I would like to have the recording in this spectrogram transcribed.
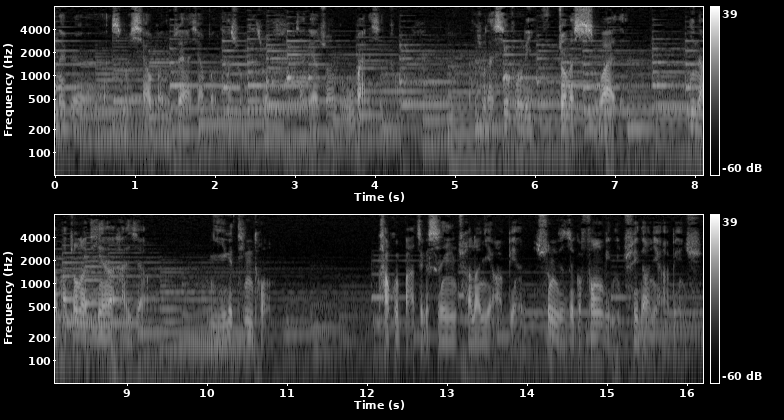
那个什么小本最爱小本，他说他说家里要装个五百的信封，他说他信封里装的室外的，你哪怕装到天涯海角，你一个听筒，他会把这个声音传到你耳边，顺着这个风给你吹到你耳边去。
